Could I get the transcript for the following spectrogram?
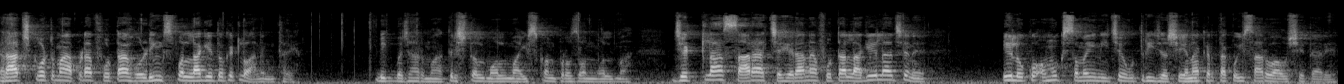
રાજકોટમાં આપણા ફોટા હોર્ડિંગ્સ પર લાગે તો કેટલો આનંદ થાય. બિગ બજારમાં ક્રિસ્ટલ મોલમાં ઇસ્કોન પ્રોઝોન મોલમાં જેટલા સારા ચહેરાના ફોટા લાગેલા છે ને, એ લોકો અમુક સમય નીચે ઉતરી જશે. એના કરતાં કોઈ સારો આવશે ત્યારે.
